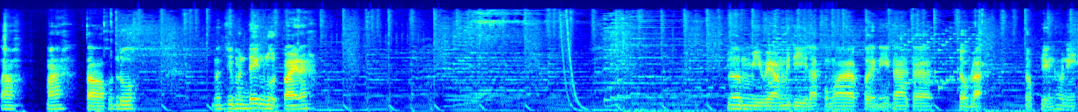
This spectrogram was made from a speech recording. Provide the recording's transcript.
เอามา ต่อคุณดู เมื่อกี้มันเด้งหลุดไปนะ เริ่มมีแววไม่ดีแล้ว ผมว่าเปิดนี้น่าจะจบละ จบเพียงเท่านี้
